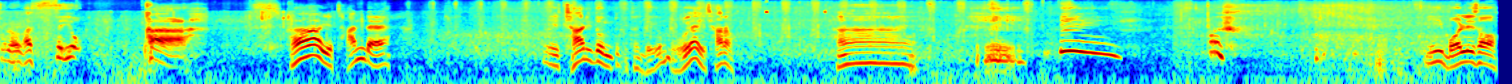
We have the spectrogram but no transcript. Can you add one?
들어갔어요. 파. 아, 이거 잔데. 이 자리도 묵던데 이거 뭐야 이 자라. 아. 아휴. 이 멀리서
